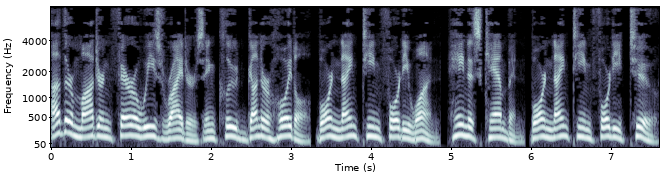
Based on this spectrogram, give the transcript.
Other modern Faroese writers include Gunnar Hoydal, born 1941, Hanus Kamban, born 1942,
